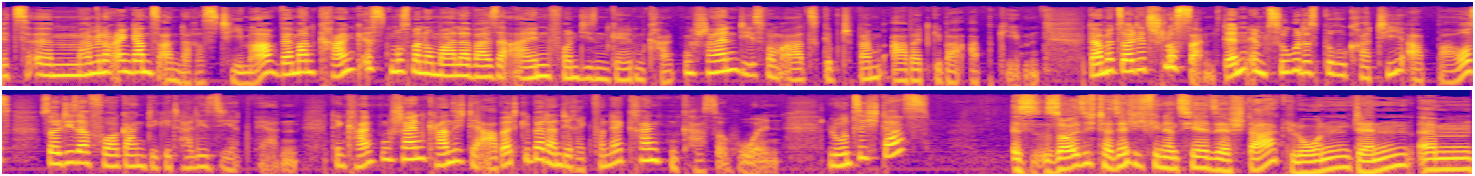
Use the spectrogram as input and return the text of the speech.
Jetzt ähm, haben wir noch ein ganz anderes Thema. Wenn man krank ist, muss man normalerweise einen von diesen gelben Krankenscheinen, die es vom Arzt gibt, beim Arbeitgeber abgeben. Damit soll jetzt Schluss sein, denn im Zuge des Bürokratieabbaus soll dieser Vorgang digitalisiert werden. Den Krankenschein kann sich der Arbeitgeber dann direkt von der Krankenkasse holen. Lohnt sich das? Es soll sich tatsächlich finanziell sehr stark lohnen, denn ähm,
